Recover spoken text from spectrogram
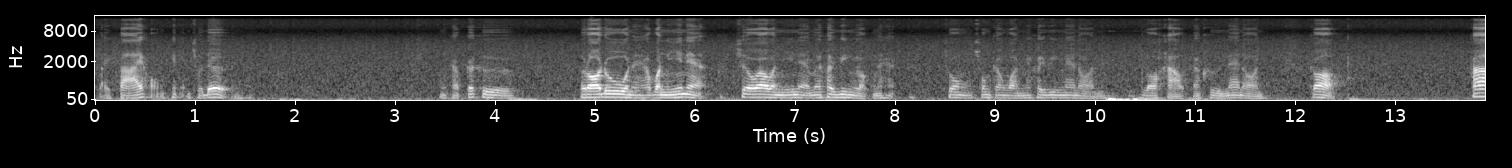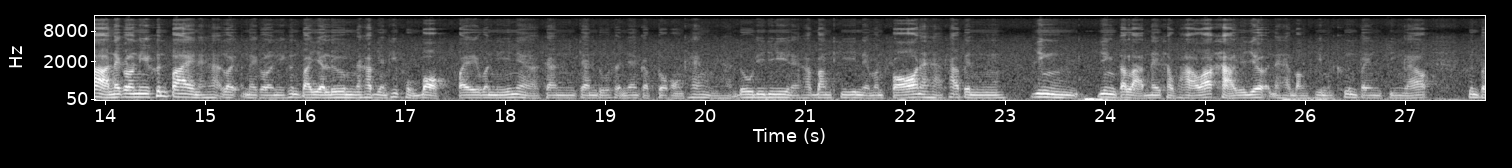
ไหล่ซ้ายของ Head and Shoulder นะครับนะครับก็คือรอดูนะครับ วันนี้เนี่ย เชื่อว่าวันนี้เนี่ยไม่ค่อยวิ่งหรอกนะฮะ ช่วงช่วงกลางวันไม่ค่อยวิ่งแน่นอน รอข่าวกลางคืนแน่นอน ก็ ถ้าในกรณีขึ้นไปนะฮะในกรณีขึ้นไปอย่าลืมนะครับ อย่างที่ผมบอกไปวันนี้เนี่ย การการดูสัญญาณกับตัวของแท่งนะฮะดูดีๆนะครับ บางทีเนี่ยมันฟ้อนะฮะถ้าเป็นยิ่งยิ่งตลาดในสภาวะข่าวเยอะๆนะฮะบางทีมันขึ้นไปจริงๆแล้ว ขึ้นไป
